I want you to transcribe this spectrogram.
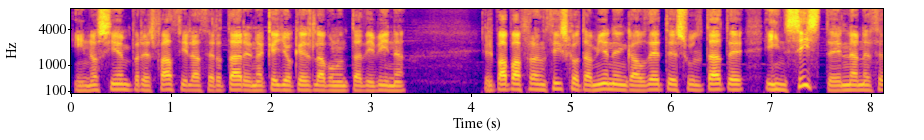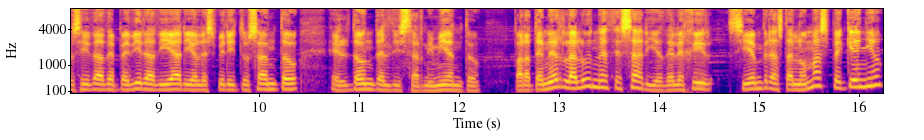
y no siempre es fácil acertar en aquello que es la voluntad divina. El Papa Francisco también en Gaudete Sultate insiste en la necesidad de pedir a diario al Espíritu Santo el don del discernimiento, para tener la luz necesaria de elegir siempre hasta en lo más pequeño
